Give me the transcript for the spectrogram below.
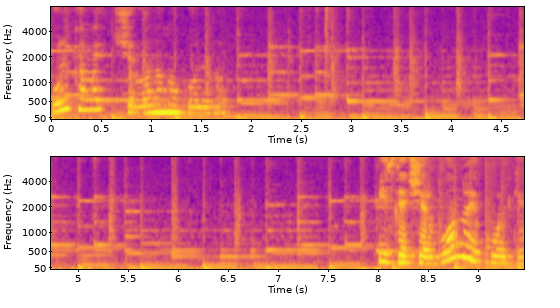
кульками червоного кольору. Після червоної кульки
